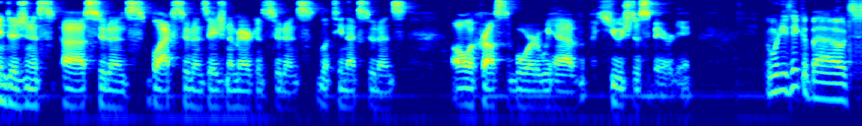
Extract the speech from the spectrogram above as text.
indigenous uh, students, black students, Asian American students, Latinx students, all across the board, we have a huge disparity. And when you think about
